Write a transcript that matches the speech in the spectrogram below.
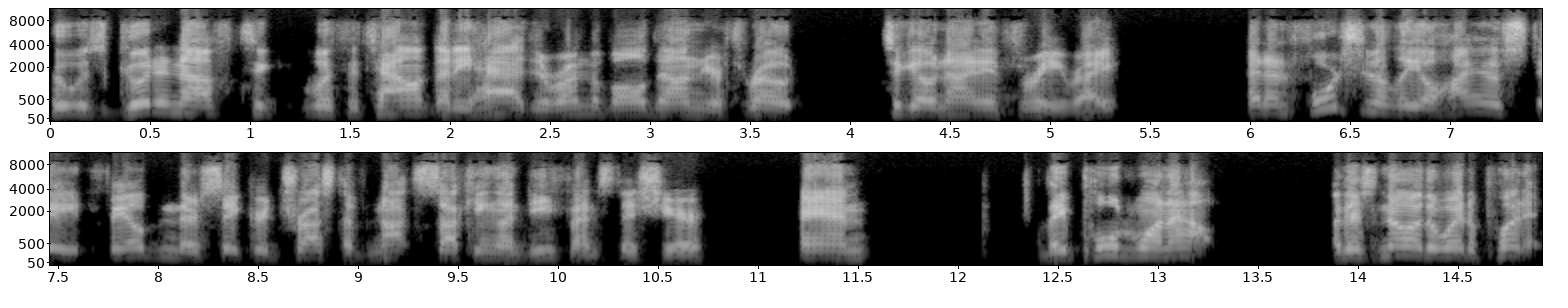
who was good enough to with the talent that he had to run the ball down your throat to go 9 and 3, right? And unfortunately, Ohio State failed in their sacred trust of not sucking on defense this year. And they pulled one out. There's no other way to put it.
